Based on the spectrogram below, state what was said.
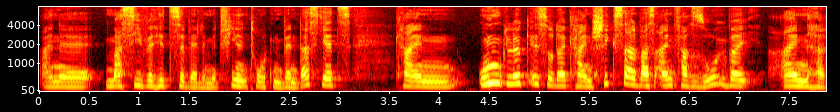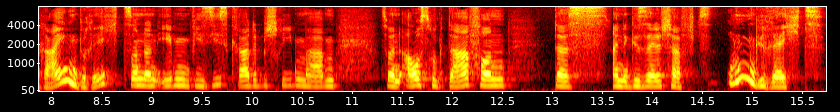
eine massive Hitzewelle mit vielen Toten, wenn das jetzt kein Unglück ist oder kein Schicksal, was einfach so über einen hereinbricht, sondern eben, wie Sie es gerade beschrieben haben, so ein Ausdruck davon, dass eine Gesellschaft ungerecht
